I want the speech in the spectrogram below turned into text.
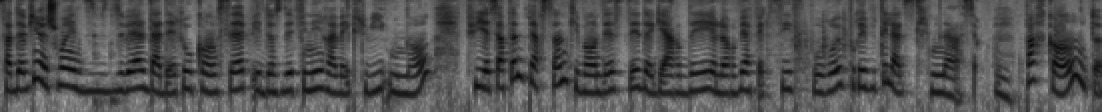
Ça devient un choix individuel d'adhérer au concept et de se définir avec lui ou non. Puis il y a certaines personnes qui vont décider de garder leur vie affective pour eux pour éviter la discrimination. Par contre,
